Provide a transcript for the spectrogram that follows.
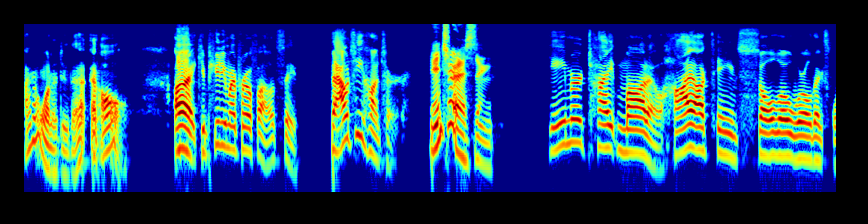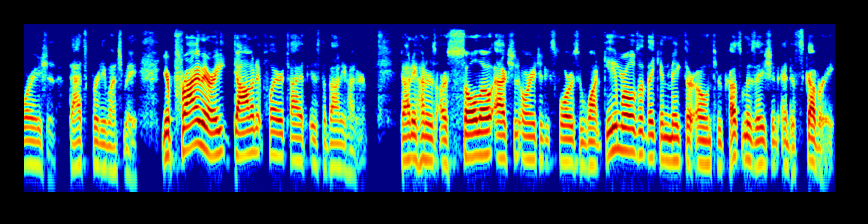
I don't want to do that at all. All right, computing my profile. Let's see. Bounty Hunter. interesting. Gamer type motto, high octane solo world exploration. That's pretty much me. Your primary dominant player type is the bounty hunter. Bounty hunters are solo action oriented explorers who want game worlds that they can make their own through customization and discovery.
